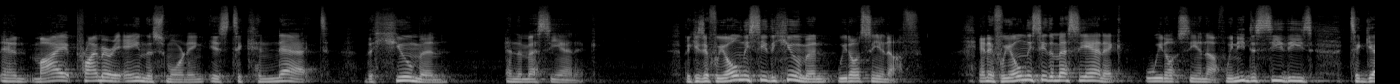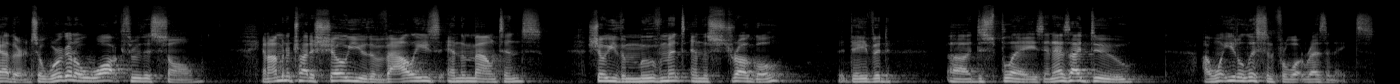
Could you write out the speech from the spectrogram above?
And my primary aim this morning is to connect the human and the messianic. Because if we only see the human, we don't see enough. And if we only see the messianic, we don't see enough. We need to see these together. And so we're going to walk through this psalm, and I'm going to try to show you the valleys and the mountains show you the movement and the struggle that David uh, displays. And as I do, I want you to listen for what resonates.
